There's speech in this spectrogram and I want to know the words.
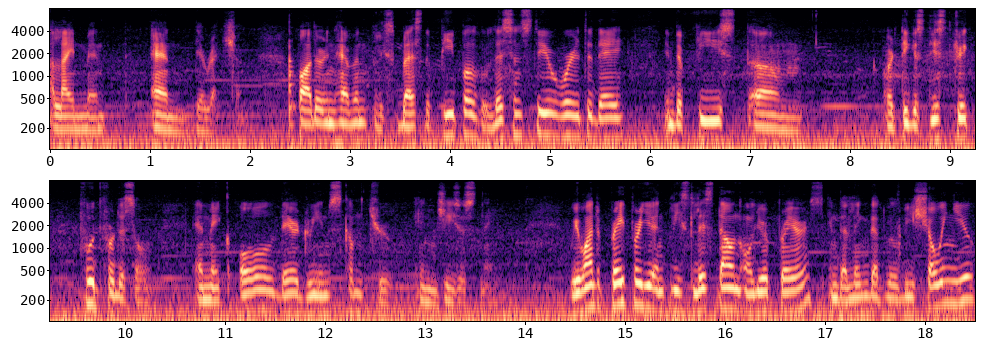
alignment, and direction. Father in heaven, please bless the people who listens to your word today in the feast um, Ortigas district, food for the soul, and make all their dreams come true in Jesus' name. We want to pray for you and please list down all your prayers in the link that we'll be showing you.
